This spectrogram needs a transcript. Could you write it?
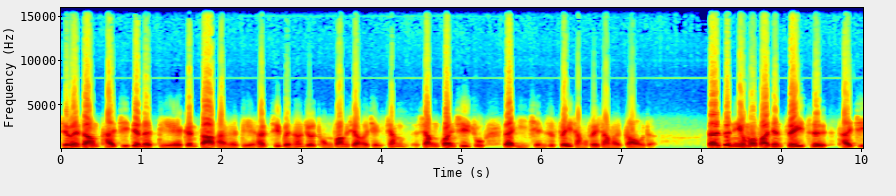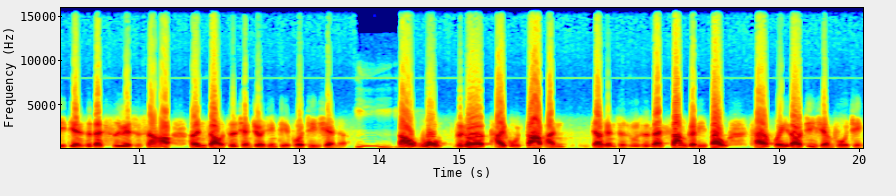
基本上台积电的跌跟大盘的跌，它基本上就是同方向，而且相相关系数在以前是非常非常的高的。但是你有没有发现，这一次台积电是在四月十三号很早之前就已经跌破季线了？嗯。然后我这个台股大盘加权指数是在上个礼拜五才回到季线附近，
